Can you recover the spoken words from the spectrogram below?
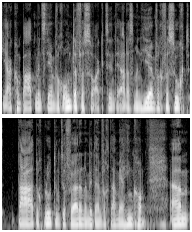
ja, Compartments, die einfach unterversorgt sind, ja, dass man hier einfach versucht, da Durchblutung zu fördern, damit einfach da mehr hinkommt. Ähm,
